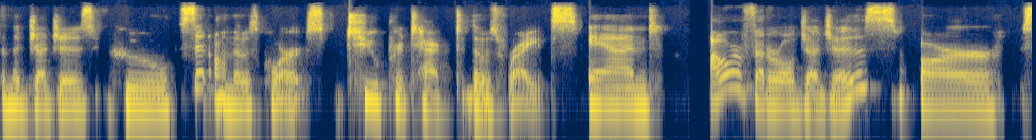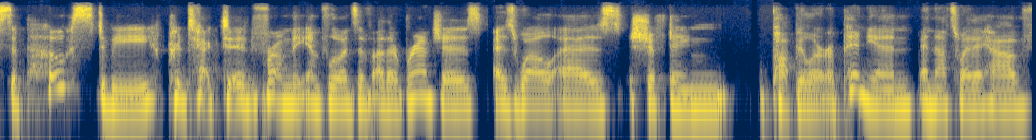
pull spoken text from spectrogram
and the judges who sit on those courts to protect those rights. And our federal judges are supposed to be protected from the influence of other branches as well as shifting popular opinion. And that's why they have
